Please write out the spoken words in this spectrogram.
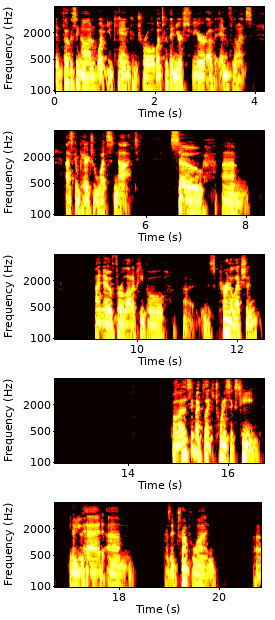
and focusing on what you can control, what's within your sphere of influence, as compared to what's not. So, um, I know for a lot of people uh, in this current election, well, let's think back to like 2016. You know, you had um, President Trump won, uh,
